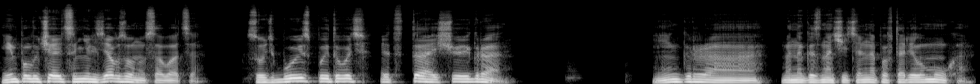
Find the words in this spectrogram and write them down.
Им, получается, нельзя в зону соваться. Судьбу испытывать – это та еще игра». «Игра», – многозначительно повторил Муха.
